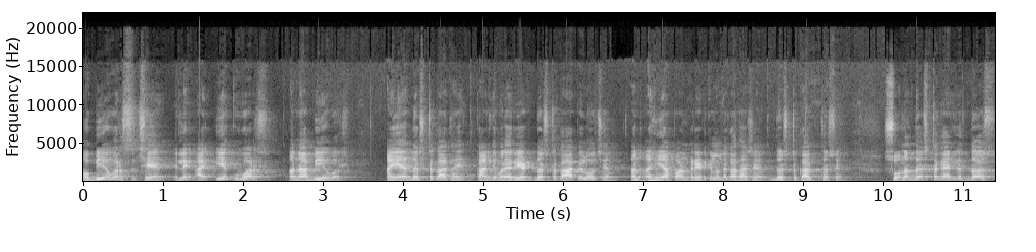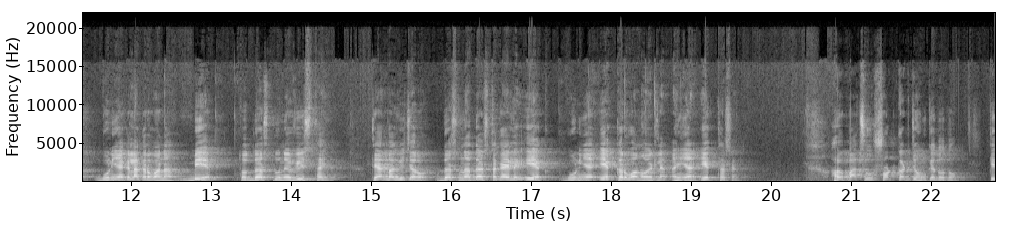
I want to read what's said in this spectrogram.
હવે બે વર્ષ છે, એટલે આ એક વર્ષ અને આ બે વર્ષ. અહીંયા દસ ટકા થાય, કારણ કે મને રેટ દસ ટકા આપેલો છે અને અહીંયા પણ રેટ કેટલા ટકા થશે? દસ ટકા જ થશે. સોના દસ ટકા એટલે દસ ગુણ્યા કેટલા કરવાના? બે. તો દસ દુને વીસ થાય. ત્યારબાદ વિચારો, દસના દસ ટકા એટલે એક ગુણ્યા એક કરવાનો એટલે અહીંયા એક થશે. હવે પાછું શોર્ટકટ જે હું કહેતો હતો કે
